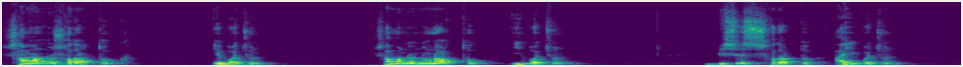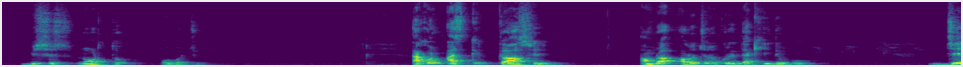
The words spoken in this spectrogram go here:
সামান্য সদার্থক এ বচন, সামান্য ননার্থক ই বচন, বিশেষ সদার্থক আই বচন, বিশেষ নর্থক ও বচন। এখন আজকের ক্লাসে আমরা আলোচনা করে দেখিয়ে দেব যে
